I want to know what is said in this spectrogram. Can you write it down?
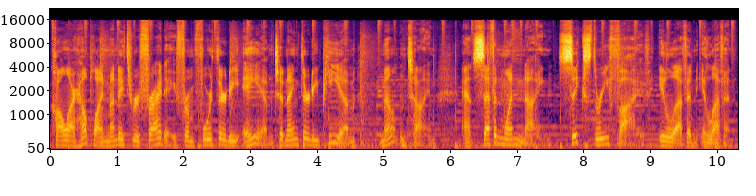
call our helpline Monday through Friday from 4:30 a.m. to 9:30 p.m. Mountain Time at 719-635-1111.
